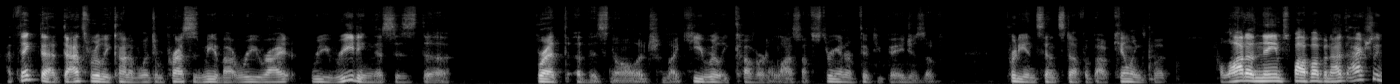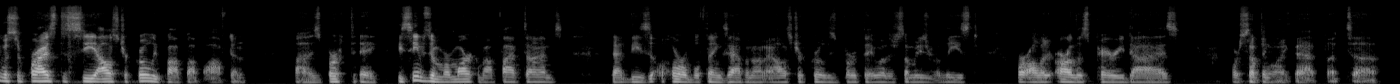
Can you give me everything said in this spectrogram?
I think that that's really kind of what impresses me about rewrite rereading this is the breadth of his knowledge. Like he really covered a lot of stuff. It's 350 pages of pretty intense stuff about killings, but a lot of names pop up, and I actually was surprised to see Aleister Crowley pop up often uh, his birthday. He seems to remark about five times that these horrible things happen on Aleister Crowley's birthday, whether somebody's released or Arliss Perry dies or something like that. But uh,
